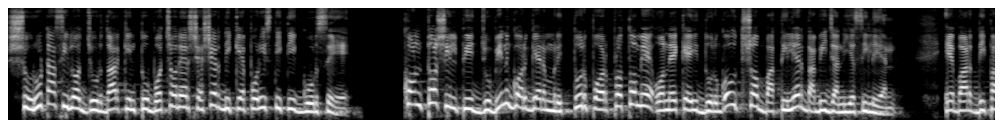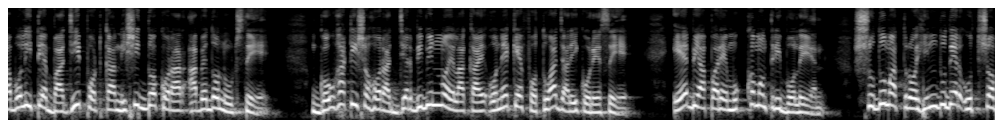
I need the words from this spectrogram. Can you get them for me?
শুরুটা ছিল জোরদার কিন্তু বছরের শেষের দিকে পরিস্থিতি ঘুরছে কণ্ঠশিল্পী জুবিন গর্গের মৃত্যুর পর প্রথমে অনেকেই দুর্গ উৎসব বাতিলের দাবি জানিয়েছিলেন। এবার দীপাবলিতে বাজি পটকা নিষিদ্ধ করার আবেদন উঠছে। গৌহাটি সহ রাজ্যের বিভিন্ন এলাকায় অনেকে ফতোয়া জারি করেছে। এ ব্যাপারে মুখ্যমন্ত্রী বলেন, শুধুমাত্র হিন্দুদের উৎসব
